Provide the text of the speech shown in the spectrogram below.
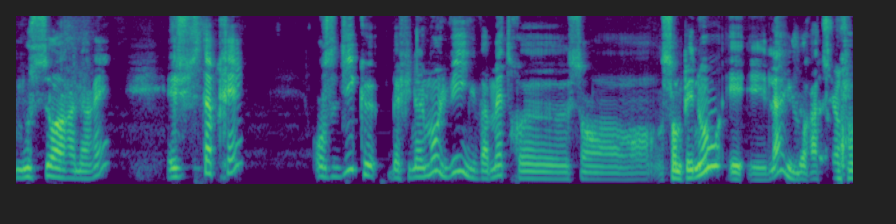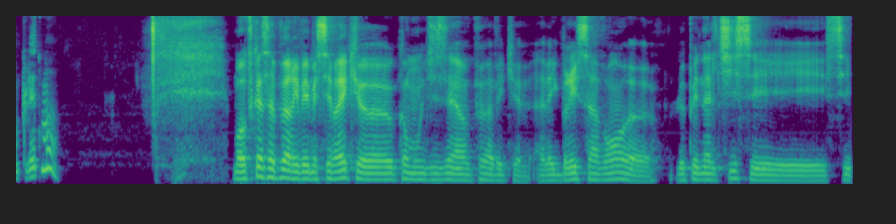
nous sort un arrêt. Et juste après, on se dit que ben, finalement, lui, il va mettre son, son péno et, là, il le rate complètement. Bon, en tout cas, ça peut arriver, mais c'est vrai que, comme on le disait un peu avec, avec Brice avant, le penalty, c'est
